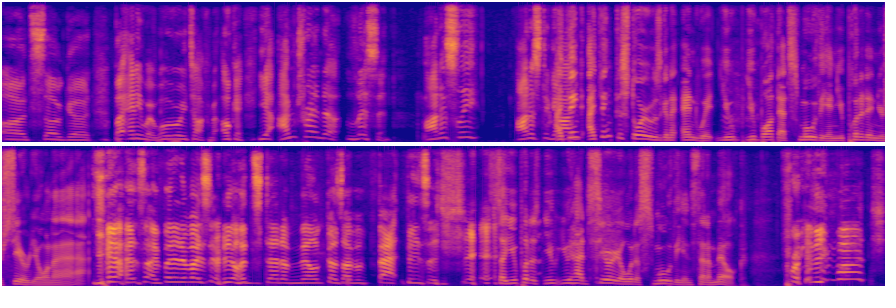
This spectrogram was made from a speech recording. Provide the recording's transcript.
Oh, it's so good. But anyway, what were we talking about? Okay, yeah, I'm trying to listen. Honestly, honest to God, I think I think the story was gonna end with you. You bought that smoothie and you put it in your cereal, and I, asked. yes, I put it in my cereal instead of milk because I'm a fat piece of shit. so you put a you you had cereal with a smoothie instead of milk. Pretty much.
